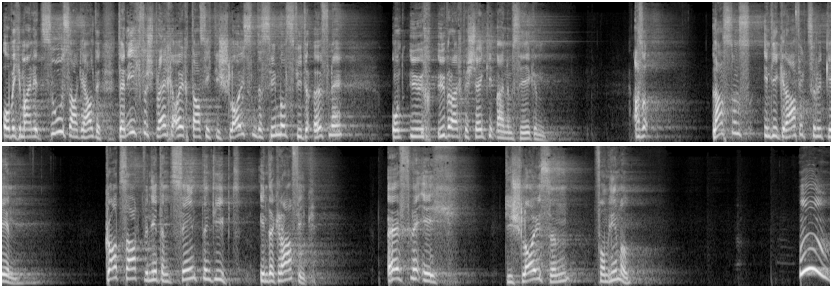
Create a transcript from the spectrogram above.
ob ich meine Zusage halte. Denn ich verspreche euch, dass ich die Schleusen des Himmels wieder öffne und euch über euch beschenke mit meinem Segen. Also, lasst uns in die Grafik zurückgehen. Gott sagt, wenn ihr den Zehnten gibt, in der Grafik, öffne ich die Schleusen vom Himmel. Uh.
